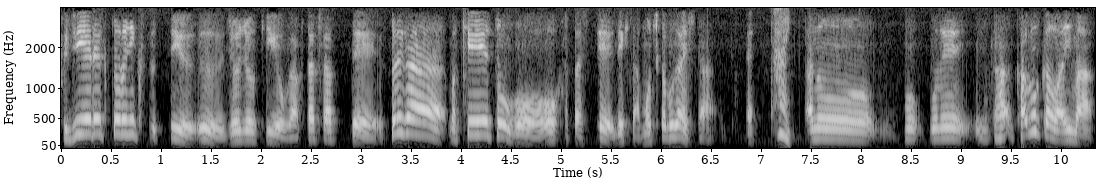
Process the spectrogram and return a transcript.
富士エレクトロニクスっていう上場企業が2つあって、それが、まあ、経営統合を果たしてできた持ち株会社ですね。はい、あのーこれ、株価は今、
